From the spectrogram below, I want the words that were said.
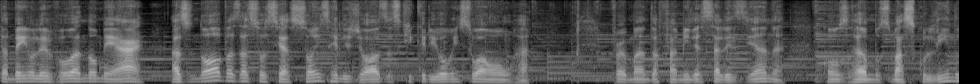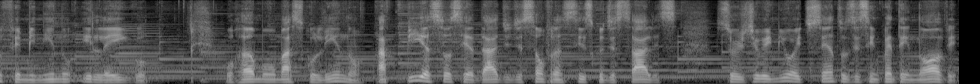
também o levou a nomear as novas associações religiosas que criou em sua honra, formando a família salesiana com os ramos masculino, feminino e leigo. O ramo masculino, a Pia Sociedade de São Francisco de Sales, surgiu em 1859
